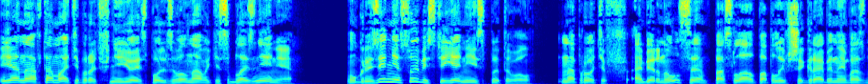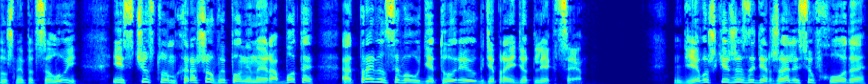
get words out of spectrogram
Я на автомате против нее использовал навыки соблазнения. Угрызения совести я не испытывал. Напротив, обернулся, послал поплывший грабиной воздушный поцелуй и с чувством хорошо выполненной работы отправился в аудиторию, где пройдет лекция. Девушки же задержались у входа,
